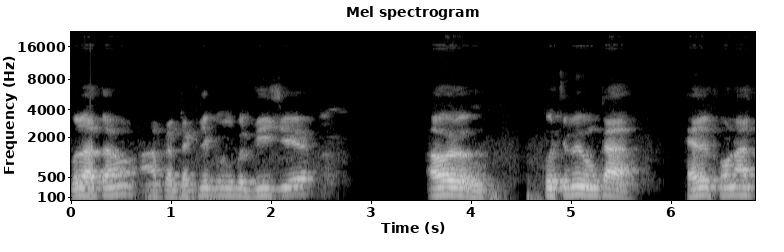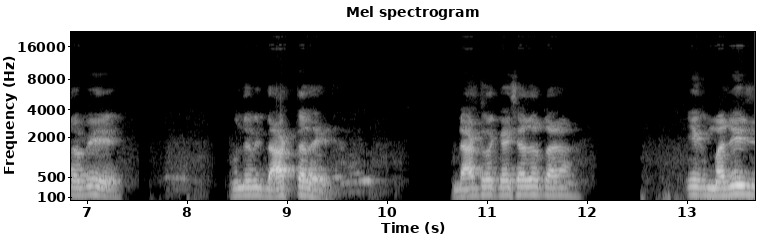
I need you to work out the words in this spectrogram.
बुलाता हूँ आपका तकलीफ़ उनको दीजिए। और कुछ भी उनका हेल्प होना तो भी, उन्हें भी डॉक्टर है। डॉक्टर कैसा जाता है? एक मरीज़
